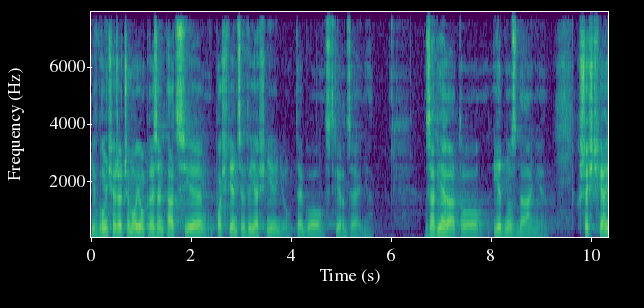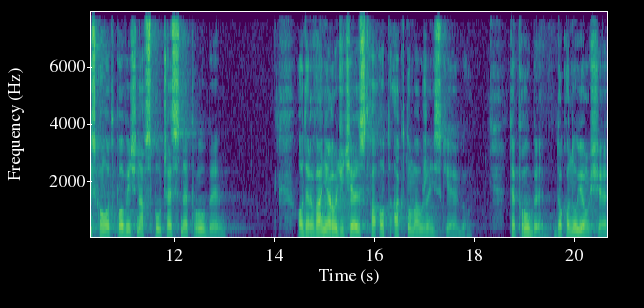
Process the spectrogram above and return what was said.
i w gruncie rzeczy moją prezentację poświęcę wyjaśnieniu tego stwierdzenia. Zawiera to jedno zdanie chrześcijańską odpowiedź na współczesne próby oderwania rodzicielstwa od aktu małżeńskiego. Te próby dokonują się,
